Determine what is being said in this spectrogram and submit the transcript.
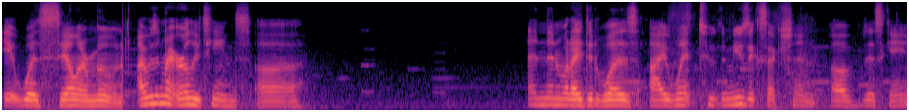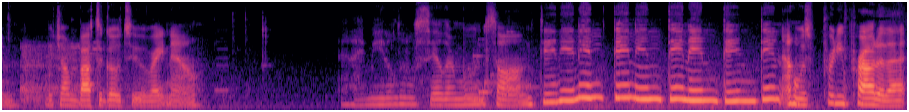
it was Sailor Moon. I was in my early teens. Uh, and then what I did was I went to the music section of this game, which I'm about to go to right now. And I made a little Sailor Moon song. I was pretty proud of that.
